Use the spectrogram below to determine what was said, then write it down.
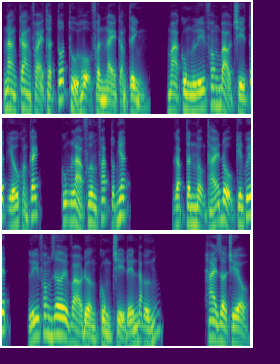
nàng càng phải thật tốt thủ hộ phần này cảm tình, mà cùng Lý Phong bảo trì tất yếu khoảng cách, cũng là phương pháp tốt nhất. Gặp Tân Ngộng thái độ kiên quyết, Lý Phong rơi vào đường cùng chỉ đến đáp ứng. 2 giờ chiều,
